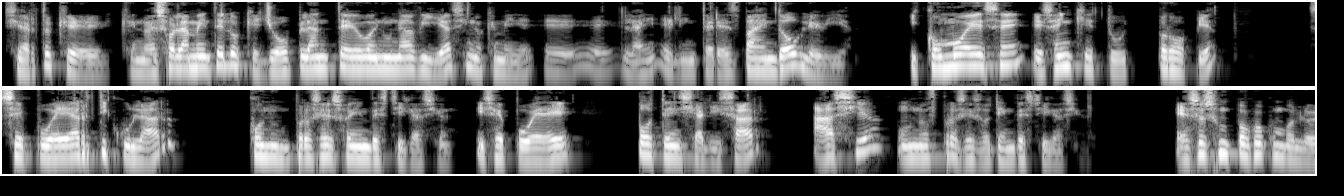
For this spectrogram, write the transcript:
¿Cierto? Que, que, no es solamente lo que yo planteo en una vía, sino que me, eh, eh, el interés va en doble vía. Y cómo ese, esa inquietud propia se puede articular con un proceso de investigación y se puede potencializar hacia unos procesos de investigación. Eso es un poco como lo...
